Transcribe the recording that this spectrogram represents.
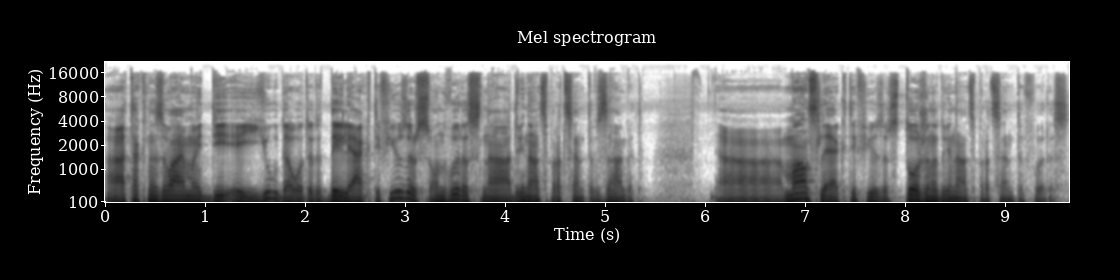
а, так называемый DAU, да, вот этот Daily Active Users, он вырос на 12% за год. А, monthly Active Users тоже на 12% вырос.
